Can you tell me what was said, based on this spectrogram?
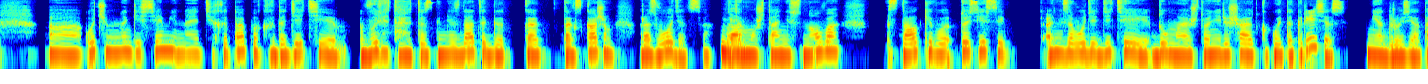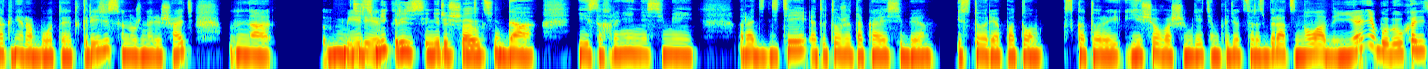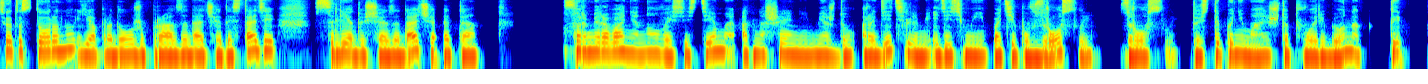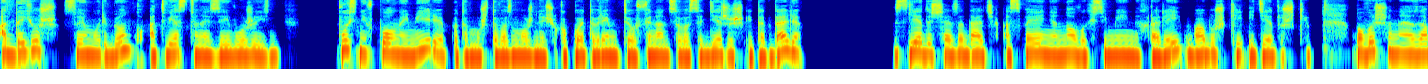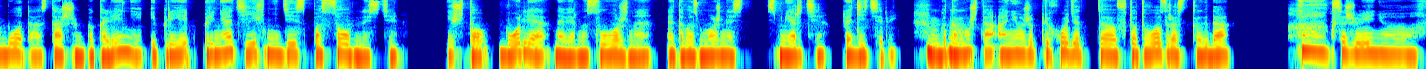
а, очень многие семьи на этих этапах, когда дети вылетают из гнезда, так, как, так скажем, разводятся, Да. потому что они снова сталкивают. То есть, если они заводят детей, думая, что они решают какой-то кризис, нет, друзья, так не работает. Кризисы нужно решать на мере Детьми кризисы не решаются. да, и сохранение семей ради детей — это тоже такая себе история потом, с которой еще вашим детям придется разбираться. Ну ладно, я не буду уходить в эту сторону. Я продолжу про задачи этой стадии. Следующая задача — это формирование новой системы отношений между родителями и детьми по типу взрослый, взрослый. То есть ты понимаешь, что твой ребенок, ты отдаешь своему ребенку ответственность за его жизнь. Пусть не в полной мере, потому что, возможно, еще какое-то время ты его финансово содержишь и так далее. Следующая задача — освоение новых семейных ролей бабушки и дедушки. Повышенная забота о старшем поколении и при- принятие их недееспособности. И что более, наверное, сложное — это возможность смерти родителей. Мгм. Потому что они уже приходят э, в тот возраст, когда, а, к сожалению,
